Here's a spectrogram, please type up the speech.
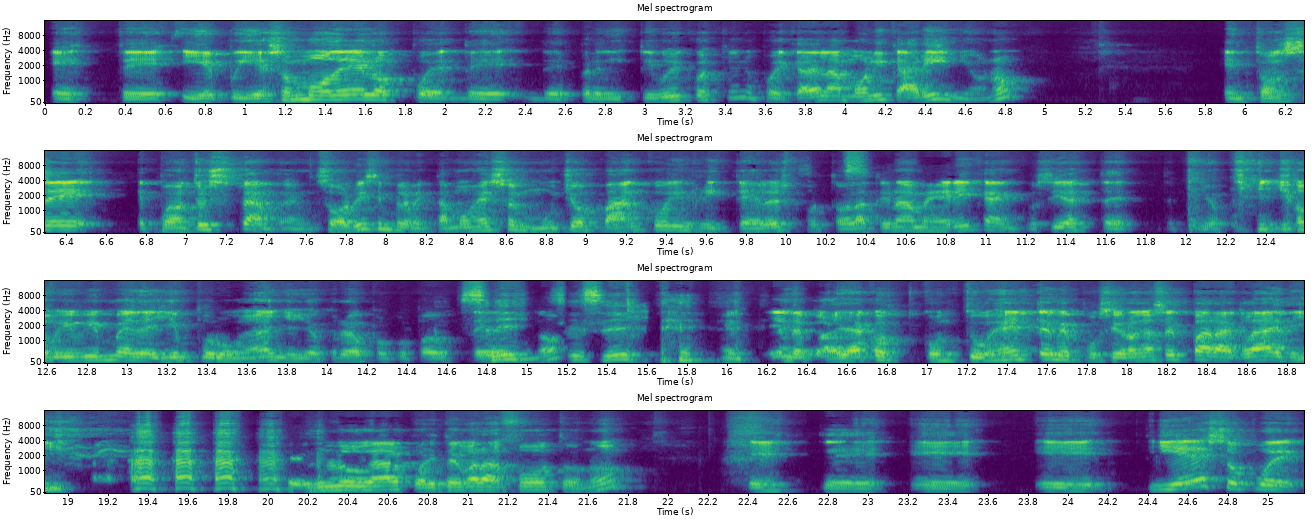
Este, y, esos modelos pues, de, de predictivos y cuestiones, pues el amor y cariño, ¿no? Entonces, eh, pues nosotros en Solvis implementamos eso en muchos bancos y retailers por toda Latinoamérica, inclusive este, yo, yo, viví en Medellín por un año, yo creo, por culpa de ustedes, ¿no? Sí, sí. ¿Entiendes? Pero allá con, tu gente me pusieron a hacer paragliding en un lugar, por ahí tengo la foto, ¿no? Este, eh, eh, y eso, pues,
